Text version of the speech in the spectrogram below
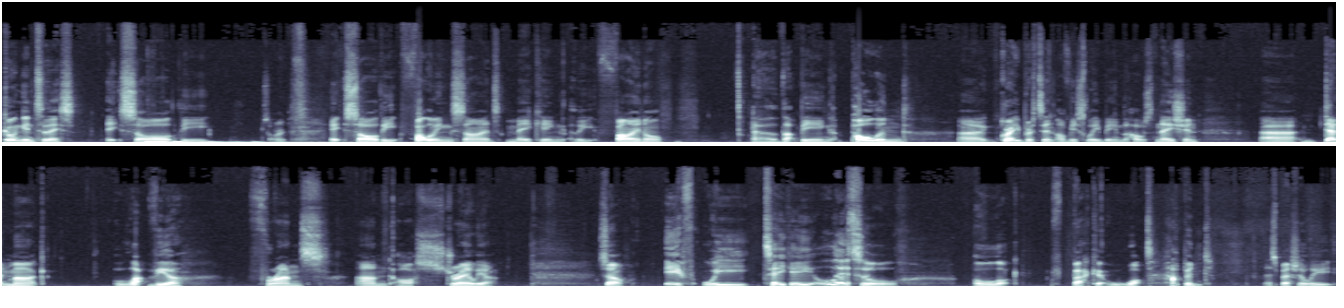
going into this, it saw the sorry, it saw the following sides making the final. Uh, that being Poland, uh, Great Britain, obviously being the host nation, uh, Denmark, Latvia, France, and Australia. So, if we take a little look back at what happened, especially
